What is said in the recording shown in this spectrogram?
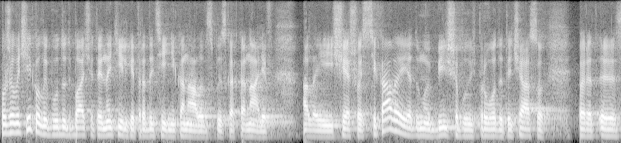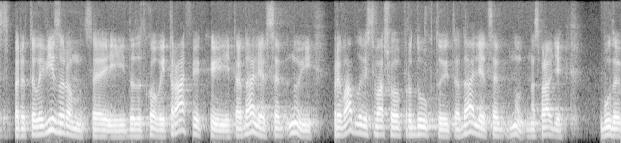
Споживачі, коли будуть бачити не тільки традиційні канали в списках каналів, але і ще щось цікаве, я думаю, більше будуть проводити часу перед, е, перед телевізором. Це і додатковий трафік, і так далі. Все, ну і привабливість вашого продукту, і так далі. Це ну, насправді буде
